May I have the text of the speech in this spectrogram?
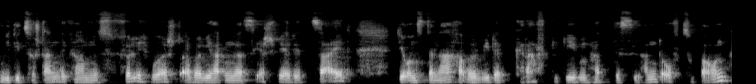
wie die zustande kamen, ist völlig wurscht, aber wir hatten eine sehr schwere Zeit, die uns danach aber wieder Kraft gegeben hat, das Land aufzubauen.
